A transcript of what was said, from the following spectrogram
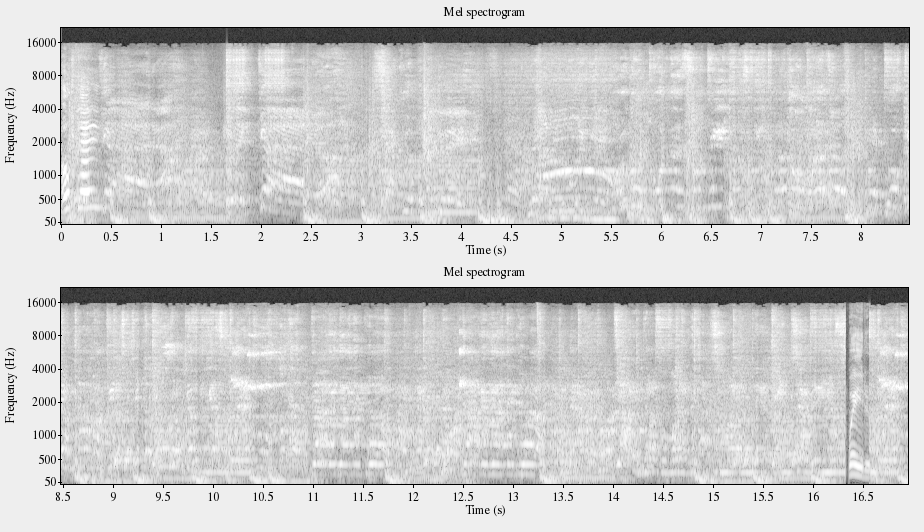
Okay. Wait a minute.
